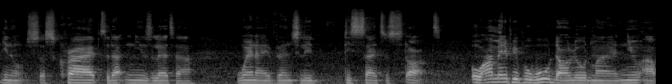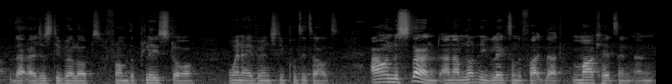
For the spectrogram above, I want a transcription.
you know, subscribe to that newsletter when I eventually decide to start? Or how many people will download my new app that I just developed from the Play Store when I eventually put it out? I understand, and I'm not neglecting the fact that marketing and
